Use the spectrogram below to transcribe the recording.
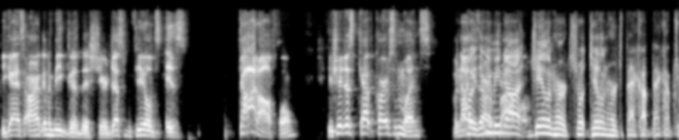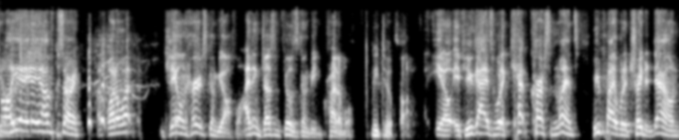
You guys aren't going to be good this year. Justin Fields is god awful. You should have just kept Carson Wentz, but now Oh, he's our you mean uh. Jalen Hurts? Jalen Hurts, back up, back up. Jalen oh yeah, yeah, yeah. I'm sorry. You know what? Jalen Hurts is going to be awful. I think Justin Fields is going to be incredible. Me too. You know, if you guys would have kept Carson Wentz, we probably would have traded down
